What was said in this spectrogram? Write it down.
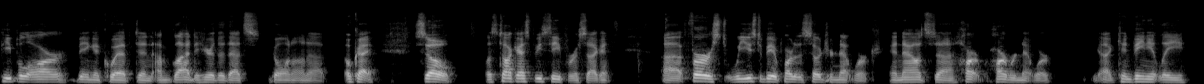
people are being equipped, and I'm glad to hear that that's going on up. Okay, so let's talk SBC for a second. Uh, first, we used to be a part of the Sojourn Network, and now it's uh, Har- Harbor Network, uh, conveniently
